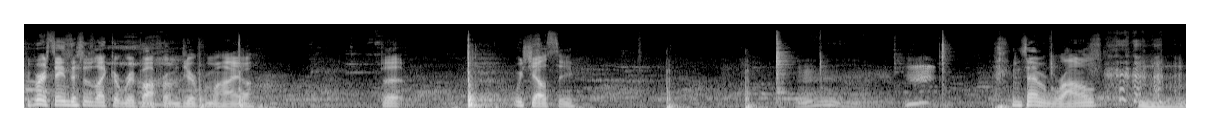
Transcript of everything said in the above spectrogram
People are saying this is like a ripoff from Deer from Ohio, but we shall see. Mm. Is that Ronald? Mm-hmm.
